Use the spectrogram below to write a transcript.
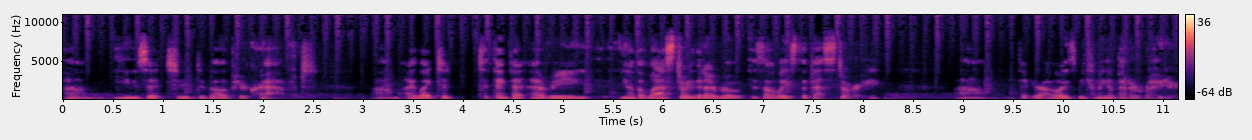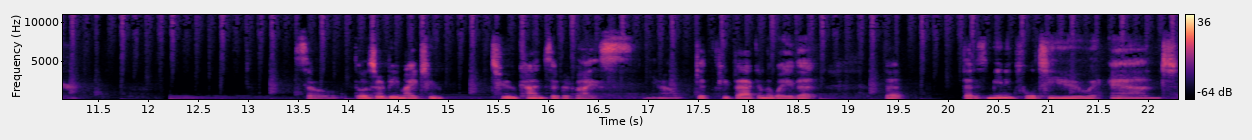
um, use it to develop your craft. Um, I like to, to think that every, you know, the last story that I wrote is always the best story, um, that you're always becoming a better writer. So those would be my two two kinds of advice you know get feedback in the way that that that is meaningful to you and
